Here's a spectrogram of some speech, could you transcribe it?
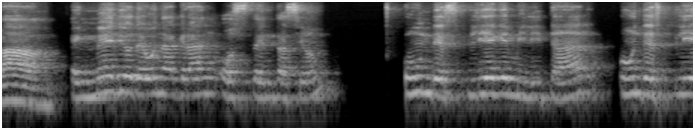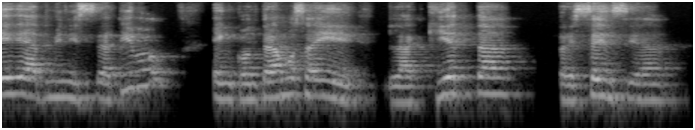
Wow. En medio de una gran ostentación, un despliegue militar, un despliegue administrativo, encontramos ahí la quieta presencia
